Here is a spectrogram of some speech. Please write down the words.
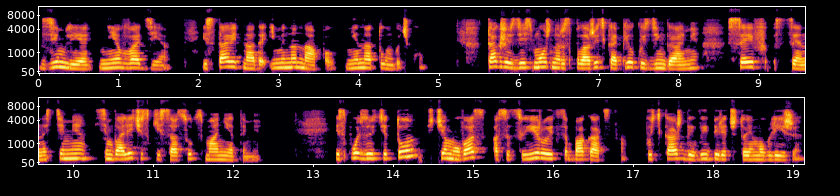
В земле, не в воде. И ставить надо именно на пол, не на тумбочку. Также здесь можно расположить копилку с деньгами, сейф с ценностями, символический сосуд с монетами. Используйте то, с чем у вас ассоциируется богатство. Пусть каждый выберет, что ему ближе.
